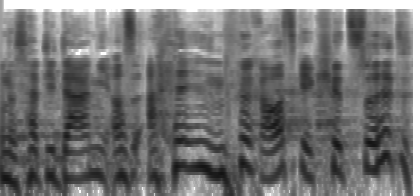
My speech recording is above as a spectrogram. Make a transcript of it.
und das hat die Dani aus allen rausgekitzelt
